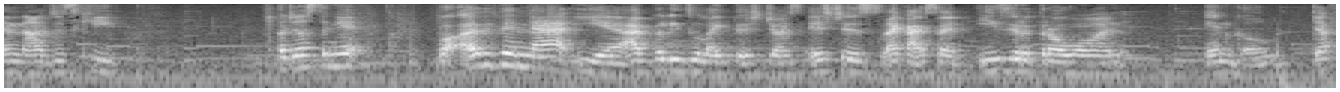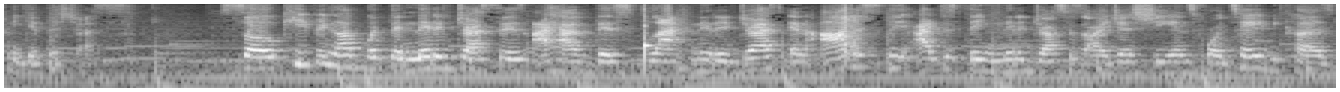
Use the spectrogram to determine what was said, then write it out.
and I'll just keep adjusting it. But other than that yeah I really do like this dress. It's just like I said easy to throw on and go. Definitely get this dress. So keeping up with the knitted dresses, I have this black knitted dress. And honestly, I just think knitted dresses are just Shein's forte because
